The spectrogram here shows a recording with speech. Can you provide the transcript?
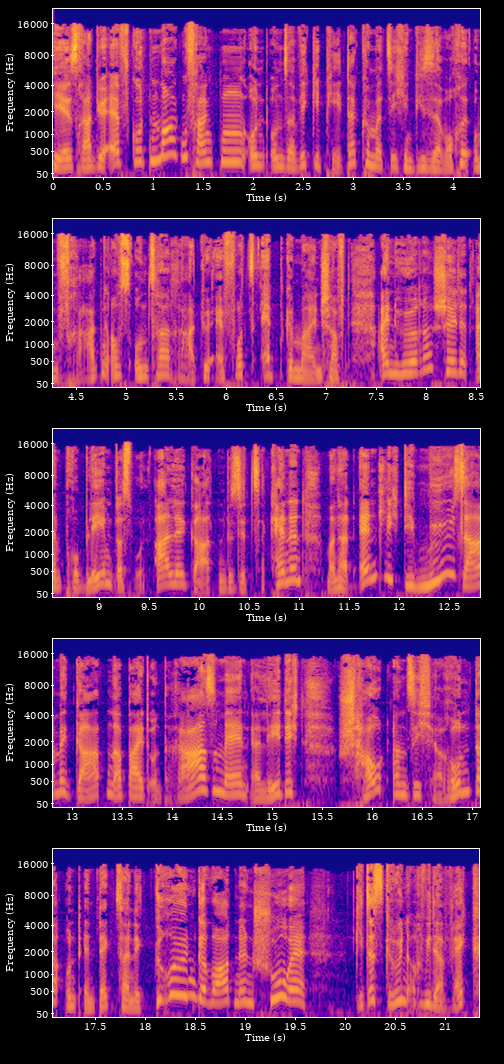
Hier ist Radio F. Guten Morgen, Franken. Und unser Wikipedia kümmert sich in dieser Woche um Fragen aus unserer Radio F WhatsApp-Gemeinschaft. Ein Hörer schildert ein Problem, das wohl alle Gartenbesitzer kennen. Man hat endlich die mühsame Gartenarbeit und Rasenmähen erledigt, schaut an sich herunter und entdeckt seine grün gewordenen Schuhe. Geht das Grün auch wieder weg?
